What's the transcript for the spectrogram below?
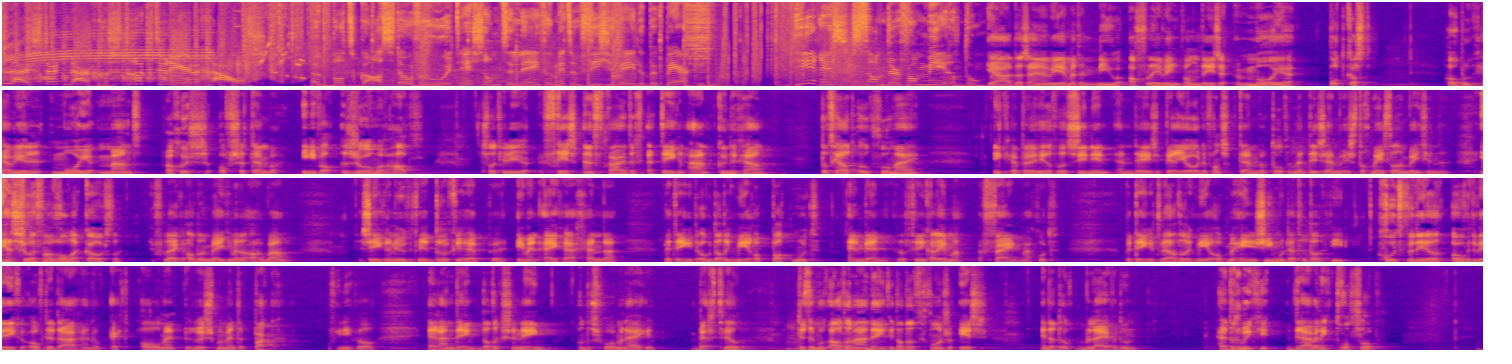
Je luistert naar Gestructureerde Chaos. Een podcast over hoe het is om te leven met een visuele beperking. Hier is Sander van Merendonk. Ja, daar zijn we weer met een nieuwe aflevering van deze mooie podcast. Hopelijk hebben jullie een mooie maand augustus of september, in ieder geval zomer gehad. Zodat jullie er fris en fruitig er tegenaan kunnen gaan. Dat geldt ook voor mij. Ik heb er heel veel zin in en deze periode van september tot en met december is toch meestal een beetje een, ja, soort van rollercoaster. Ik vergelijk altijd een beetje met een achtbaan. Zeker nu ik het weer drukker heb eh, in mijn eigen agenda, betekent ook dat ik meer op pad moet en ben. Dat vind ik alleen maar fijn, maar goed. Betekent wel dat ik meer op mijn energie moet letten, dat ik die goed verdeel over de weken, over de dagen en ook echt al mijn rustmomenten pak. Of in ieder geval eraan denk dat ik ze neem, is voor mijn eigen best veel. Dus daar moet ik altijd aan denken dat dat gewoon zo is en dat ook blijven doen. Het rubriekje, daar ben ik trots op.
